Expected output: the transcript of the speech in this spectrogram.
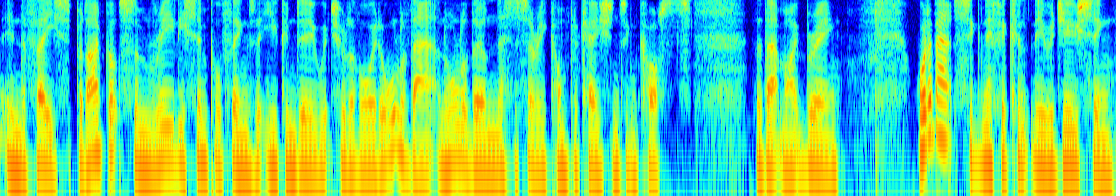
in the face. But I've got some really simple things that you can do which will avoid all of that and all of the unnecessary complications and costs that that might bring. What about significantly reducing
